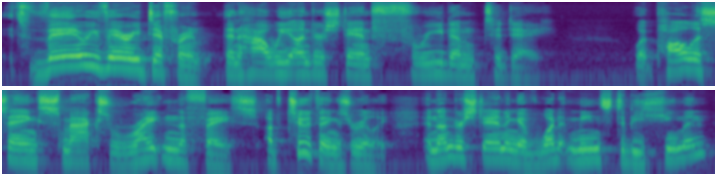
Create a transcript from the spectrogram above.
it's very, very different than how we understand freedom today what Paul is saying smacks right in the face of two things, really an understanding of what it means to be human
